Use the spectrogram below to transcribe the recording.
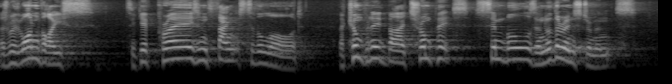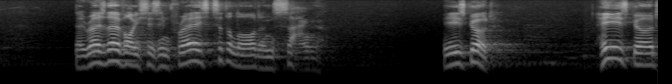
As with one voice, to give praise and thanks to the Lord, accompanied by trumpets, cymbals, and other instruments they raised their voices in praise to the Lord and sang. He is good. He is good.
